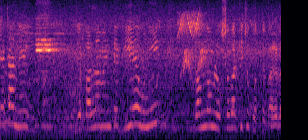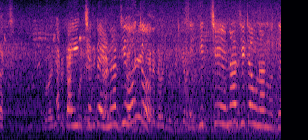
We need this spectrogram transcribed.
ইচ্ছেটা নেই যে পার্লামেন্টে গিয়ে উনি দমদম লোকসভার কিছু করতে পারে। একটা ইচ্ছে একটা এনার্জি হয়তো সেই ইচ্ছে এনার্জিটা ওনার মধ্যে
